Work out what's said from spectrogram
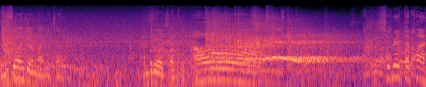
출소한 지 얼마 안 됐잖아 안 들어갈 것 같아. 아. 안 들어가라, 안 11대 들어가라.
